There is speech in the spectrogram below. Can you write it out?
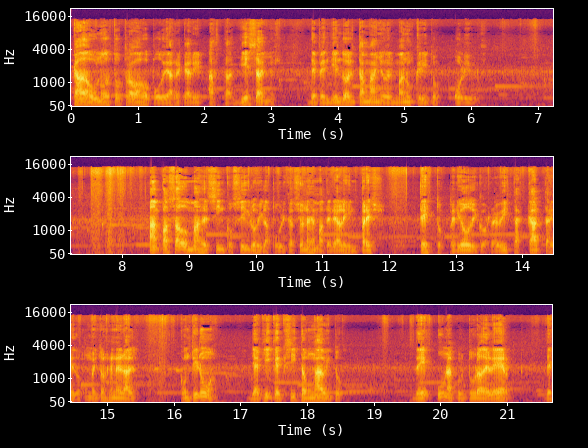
Cada uno de estos trabajos podía requerir hasta 10 años dependiendo del tamaño del manuscrito o libro. Han pasado más de 5 siglos y las publicaciones de materiales impresos, textos, periódicos, revistas, cartas y documentos en general continúan. De aquí que exista un hábito de una cultura de leer, de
